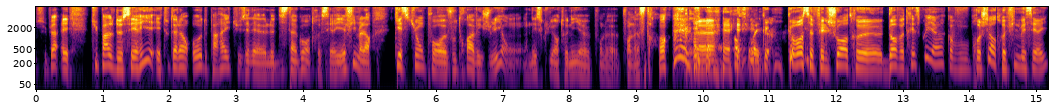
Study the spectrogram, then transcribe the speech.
super. Et tu parles de séries, et tout à l'heure, Aude, pareil, tu faisais le, le distinguo entre séries et films. Alors, question pour euh, vous trois avec Julie, on, on exclut Anthony pour le, pour l'instant. Euh, comment se fait le choix entre, dans votre esprit, hein, quand vous vous projetez entre film et série?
